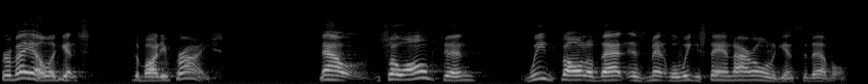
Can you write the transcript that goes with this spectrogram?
prevail against the body of Christ. Now, so often we've thought of that as meant, well, we can stand our own against the devil.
